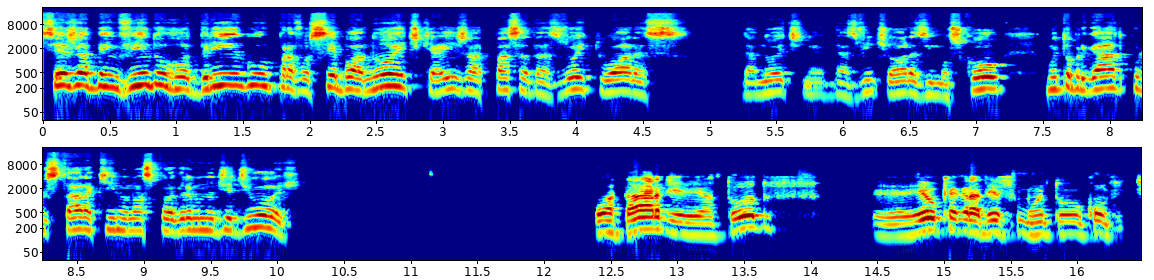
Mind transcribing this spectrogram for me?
Seja bem-vindo, Rodrigo. Para você, boa noite, que aí já passa das 8 horas da noite, né, das 20 horas em Moscou. Muito obrigado por estar aqui no nosso programa no dia de hoje. Boa tarde a todos. É, eu que agradeço muito o convite.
